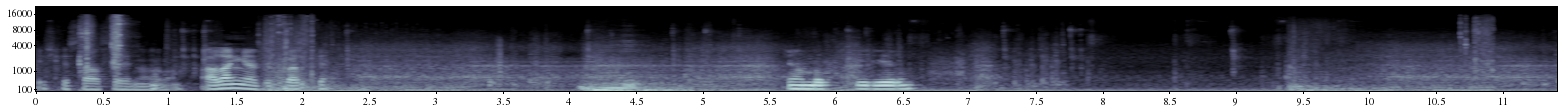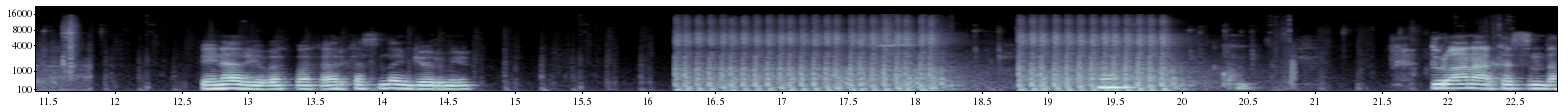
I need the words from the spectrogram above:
Keşke salsaydın o zaman. Alan gelecek baskı. Can basıp geliyorum. Beni arıyor bak bak arkasındayım görmüyor. Durağın arkasında.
